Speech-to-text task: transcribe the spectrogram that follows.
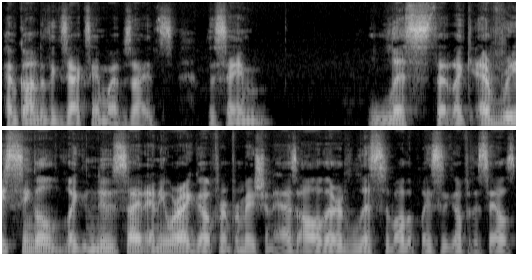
have gone to the exact same websites, the same lists that like every single like news site anywhere I go for information has all their lists of all the places to go for the sales.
